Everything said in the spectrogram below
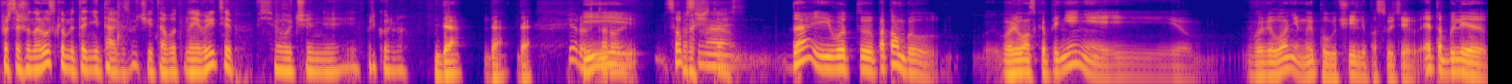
Просто что на русском это не так звучит, а вот на иврите все очень э, прикольно. Да, да, да. Первый, и, второй. собственно, да, и вот э, потом был Вавилонское пленение, и в Вавилоне мы получили, по сути, это были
